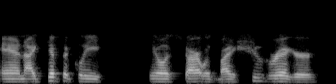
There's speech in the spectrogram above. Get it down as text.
And I typically, you know, start with my shoot rigger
